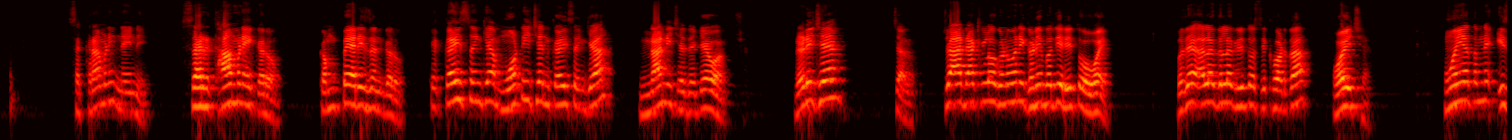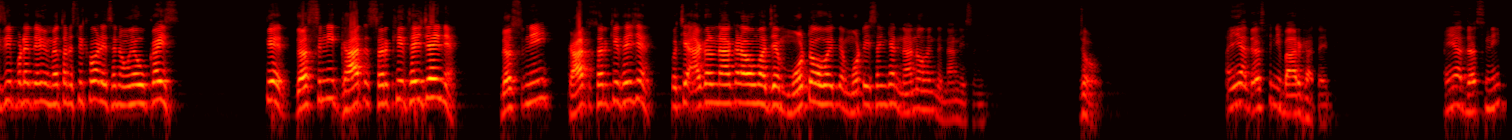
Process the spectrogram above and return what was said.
સખરામણી? નહીં નહીં. સરખામણી કરો. કમ્પેરિઝન કરો. કે કઈ સંખ્યા મોટી છે ને કઈ સંખ્યા નાની છે તે કહેવાનું છે. રેડી છે? ચાલો. જો આ દાખલો ગણવાની ઘણી બધી રીતો હોય, બધે અલગ અલગ રીતો શીખવાડતા હોય છે. હું અહીંયા તમને ઈઝી પડે તેવી મેથડ શીખવાડીશ અને હું એવું કહીશ કે દસની ઘાત સરખી થઈ જાય ને દસની ઘાત સરખી થઈ જાય પછી આગળના આંકડાઓમાં જે મોટો હોય તે મોટી સંખ્યા, નાનો હોય તે નાની સંખ્યા. જો અહીંયા દસની બાર ઘાત આપી. અહીંયા દસની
